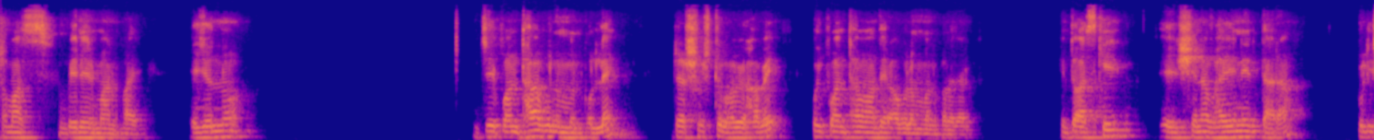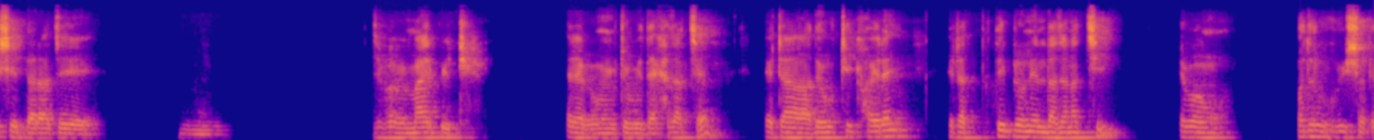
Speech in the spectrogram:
সমাজ বিনির্মাণ হয়। এই জন্য যে পন্থা অবলম্বন করলে এটা সুষ্ঠুভাবে হবে, ওই পন্থা আমাদের অবলম্বন করা দরকার কিন্তু আজকে এই সেনাবাহিনীর দ্বারা, পুলিশের দ্বারা যে যেভাবে মায়ের পিঠ এরকম ইউটিউবে দেখা যাচ্ছে এটা আদৌ ঠিক হয় নাই। এটা তীব্র নিন্দা জানাচ্ছি এবং অদূর ভবিষ্যতে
